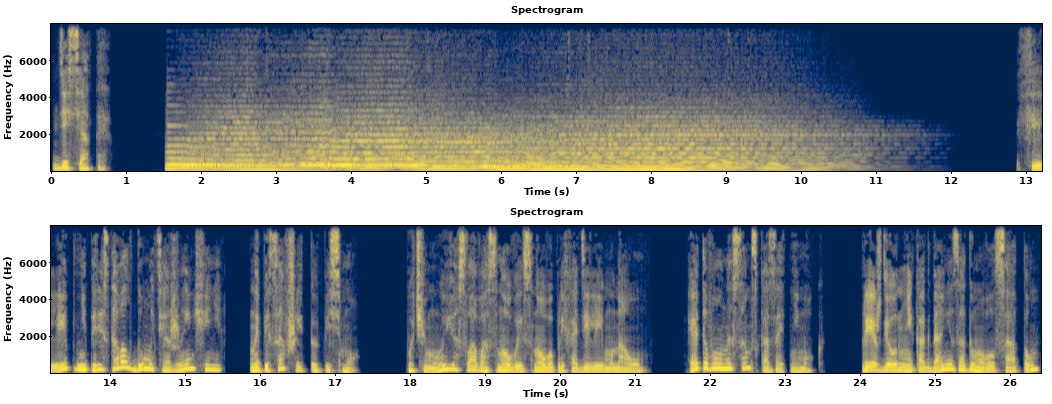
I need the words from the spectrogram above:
десятая Филипп не переставал думать о женщине, написавшей то письмо. Почему ее слова снова и снова приходили ему на ум? Этого он и сам сказать не мог. Прежде он никогда не задумывался о том,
